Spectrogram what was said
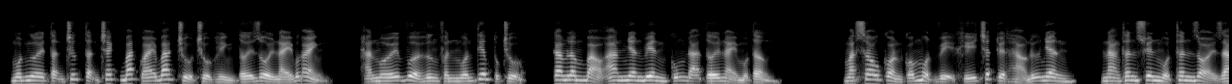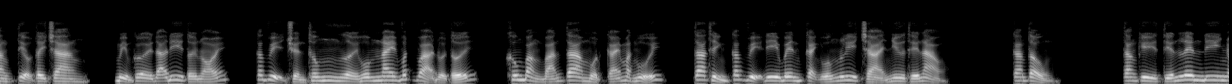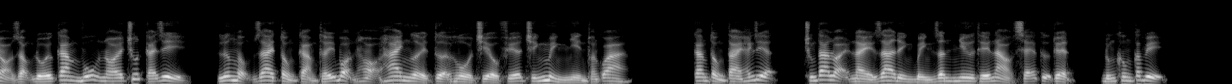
Một người tận chức tận trách bắt quái bác chủ chụp hình tới rồi này bức ảnh, hắn mới vừa hưng phấn muốn tiếp tục chụp, Cam Lâm bảo an nhân viên cũng đã tới này một tầng. Mặt sau còn có một vị khí chất tuyệt hảo nữ nhân, nàng thân xuyên một thân giỏi giang tiểu tây trang, mỉm cười đã đi tới nói, các vị truyền thông người hôm nay vất vả đuổi tới, không bằng bán ta một cái mặt mũi, ta thỉnh các vị đi bên cạnh uống ly trà như thế nào. Cam Tổng. Tăng Kỳ tiến lên đi nhỏ giọng đối Cam Vũ nói chút cái gì, Lương Mộng Giai Tổng cảm thấy bọn họ hai người tựa hồ chiều phía chính mình nhìn thoáng qua. Cam Tổng tài hãnh diện, chúng ta loại này gia đình bình dân như thế nào sẽ cự tuyệt, đúng không các vị?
